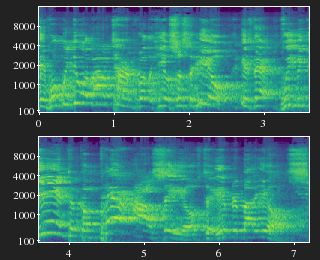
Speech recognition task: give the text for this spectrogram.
And what we do a lot of times, Brother Hill, Sister Hill, is that we begin to compare ourselves to everybody else.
